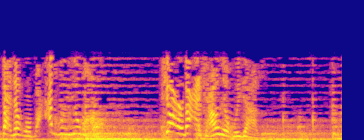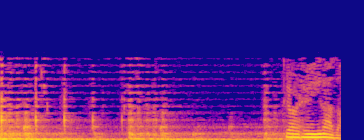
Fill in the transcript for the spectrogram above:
大家伙拔腿就跑，跳着大墙就回家了。第二天一大早，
